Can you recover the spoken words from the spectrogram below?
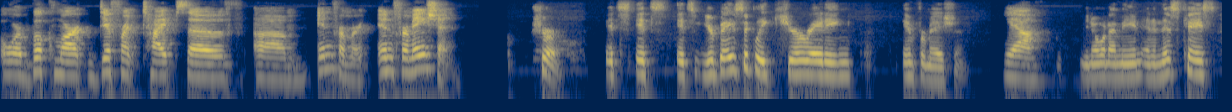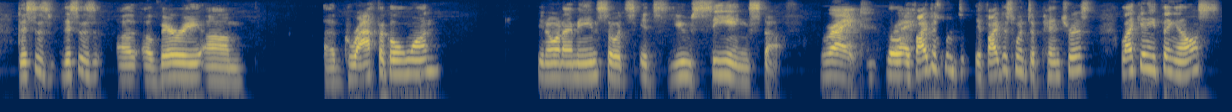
or bookmark different types of um, inform- information. sure. It's it's it's you're basically curating information. Yeah. You know what I mean? And in this case, this is this is a, a very um, a graphical one. You know what I mean? So it's it's you seeing stuff. Right. So right. if I just went to, if I just went to Pinterest, like anything else,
